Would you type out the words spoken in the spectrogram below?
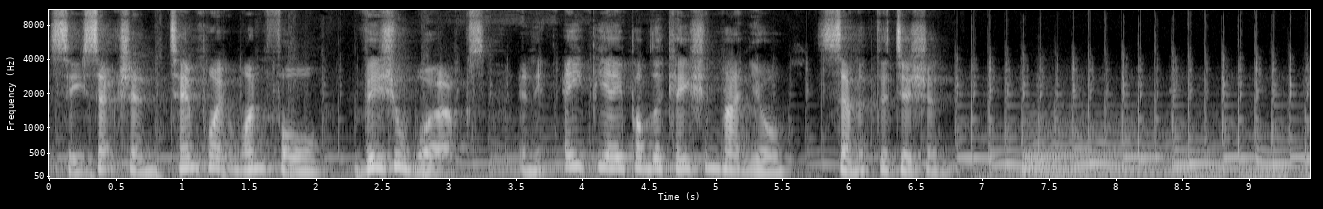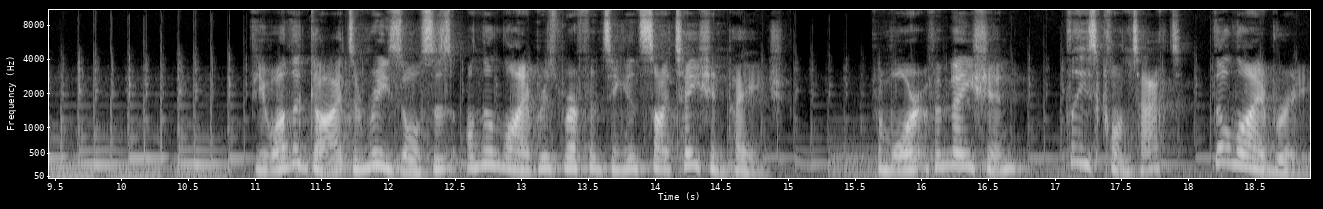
see section 10.14 Visual Works in the APA Publication Manual 7th edition. View other guides and resources on the library's referencing and citation page. For more information, please contact the library.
